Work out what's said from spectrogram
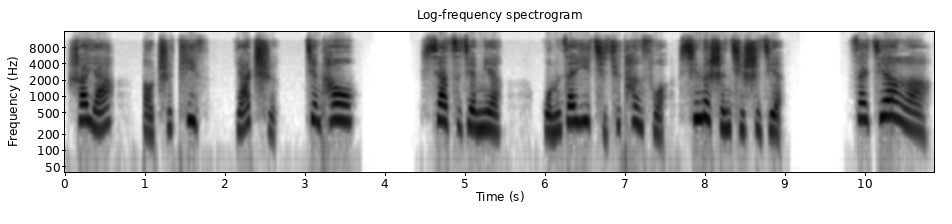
刷牙，保持 teeth 牙齿。健康哦！下次见面，我们再一起去探索新的神奇世界。再见了。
